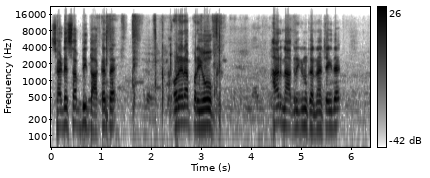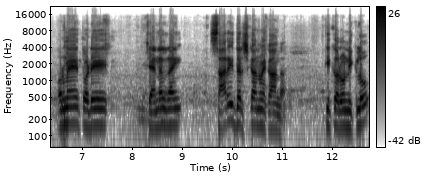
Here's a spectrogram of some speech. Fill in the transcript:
ਸਾਡੇ ਸਭ ਦੀ ਤਾਕਤ ਹੈ ਔਰ ਇਹਦਾ ਪ੍ਰਯੋਗ ਹਰ ਨਾਗਰਿਕ ਨੂੰ ਕਰਨਾ ਚਾਹੀਦਾ ਹੈ। ਔਰ ਮੈਂ ਤੁਹਾਡੇ ਚੈਨਲ ਰਾਹੀਂ ਸਾਰੇ ਦਰਸ਼ਕਾਂ ਨੂੰ ਇਹ ਕਹਾਂਗਾ ਕਿ ਘਰੋਂ ਨਿਕਲੋ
